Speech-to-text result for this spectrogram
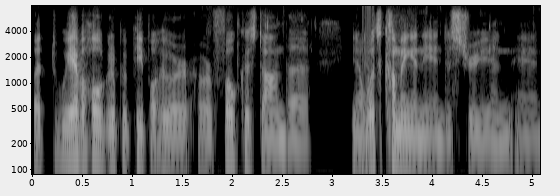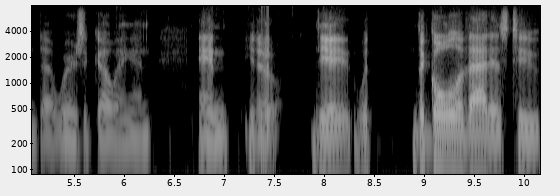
but we have a whole group of people who are who are focused on the, you know, what's coming in the industry and and uh, where's it going and and you know the with the goal of that is to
